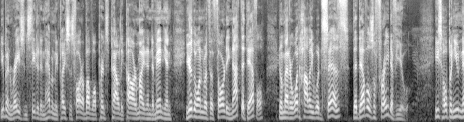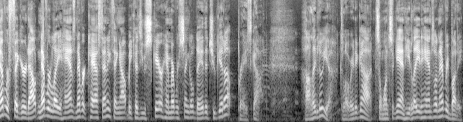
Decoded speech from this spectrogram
You've been raised and seated in heavenly places far above all principality, power, might, and dominion. You're the one with authority, not the devil. No matter what Hollywood says, the devil's afraid of you. He's hoping you never figure it out, never lay hands, never cast anything out because you scare him every single day that you get up. Praise God. Hallelujah. Glory to God. So, once again, he laid hands on everybody.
